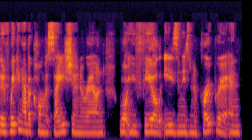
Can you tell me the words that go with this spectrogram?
that if we can have a conversation around what you feel is and isn't appropriate and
